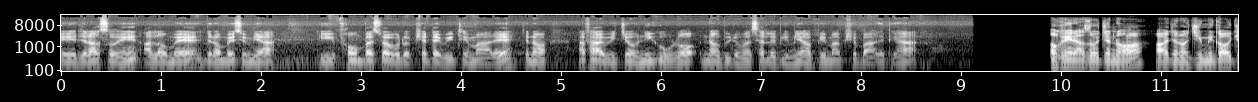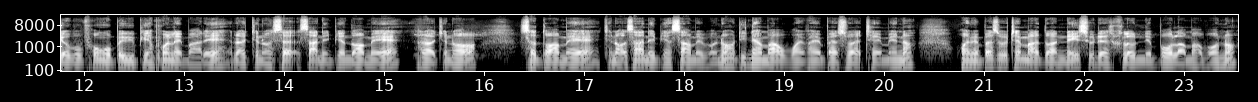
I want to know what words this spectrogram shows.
အေးဒီလောက်ဆိုရင်အလုံးပဲကျွန်တော်မိတ်ဆွေများဒီဖုန်း password ကိုတော့ဖြတ်တက်ပြီးထင်ပါတယ်ကျွန်တော် FRB ကြော်နီးကိုတော့နောက်ဗီဒီယိုမှာဆက်လက်ပြီးမြောက်ပေးမှာဖြစ်ပါတယ်ဗျ โอเคဒါဆိုကျွန်တော်အာကျွန်တော် Gmail ကောက်ကြော်ဖို့ဖုန်းကိုပိတ်ပြီးပြန်ဖွင့်လိုက်ပါတယ်အဲ့တော့ကျွန်တော်ဆက်အစနေပြန်သွားမယ်အဲ့တော့ကျွန်တော်ဆက်သွားမယ်ကျွန်တော်အစနေပြန်စမယ်ပေါ့နော်ဒီနံပါတ် Wi-Fi password ထည့်မယ်နော် Wi-Fi password ထည့်မှတော့ next ဆိုတဲ့ cloud နဲ့ပေါ်လာမှာပေါ့နော်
